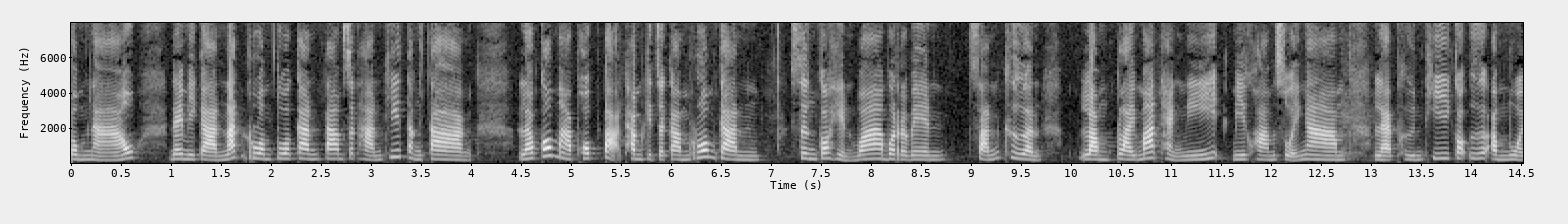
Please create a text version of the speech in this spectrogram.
ลมหนาว ได้มีการนัดรวมตัวกันตามสถานที่ต่างๆ แล้วก็มาพบปะทำกิจกรรมร่วมกัน ซึ่งก็เห็นว่าบริเวณ สันเขื่อนลำปลายมาศแห่งนี้มีความสวยงาม และพื้นที่ก็เอื้ออำนวย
